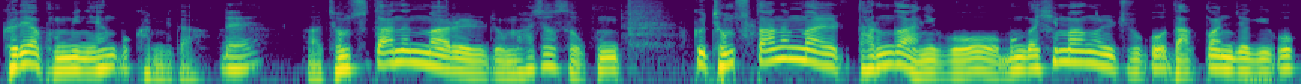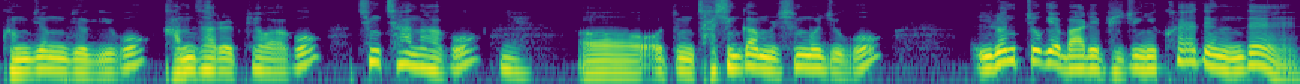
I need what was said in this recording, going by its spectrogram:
그래야 국민이 행복합니다. 네. 아, 점수 따는 말을 좀 하셔서 그 점수 따는 말 다른 거 아니고 뭔가 희망을 주고 낙관적이고 긍정적이고 감사를 표하고 칭찬하고 예. 어 어떤 자신감을 심어주고 이런 쪽의 말의 비중이 커야 되는데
